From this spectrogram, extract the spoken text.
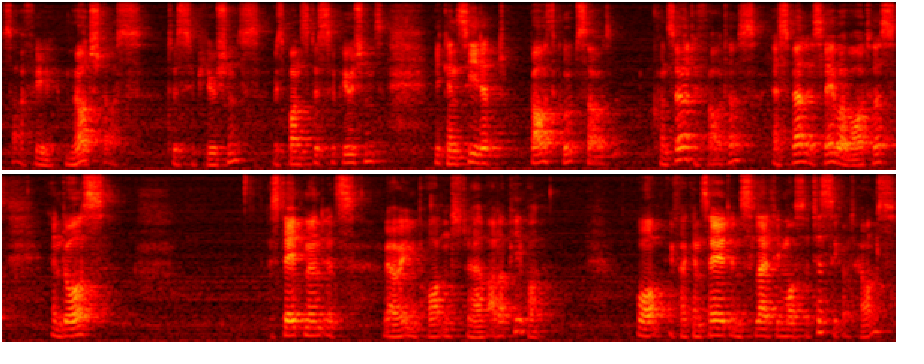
so if we merge those distributions, response distributions, we can see that both groups, so conservative voters as well as Labour voters, endorse the statement it's very important to help other people. Or if I can say it in slightly more statistical terms,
